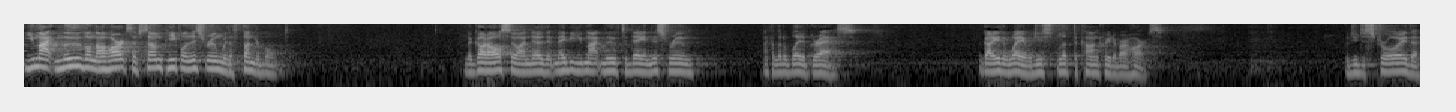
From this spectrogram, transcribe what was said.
you might move on the hearts of some people in this room with a thunderbolt. But God, also, I know that maybe you might move today in this room like a little blade of grass. But God, either way, would you split the concrete of our hearts? Would you destroy the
